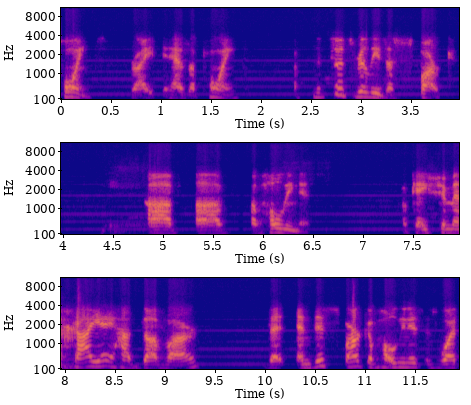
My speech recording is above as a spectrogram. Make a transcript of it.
point, right? It has a point. The tzutz really is a spark of, of, of holiness. Okay, shemechaye hadavar, that, and this spark of holiness is what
